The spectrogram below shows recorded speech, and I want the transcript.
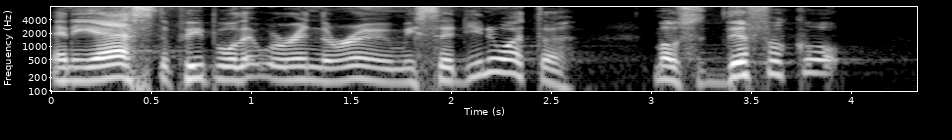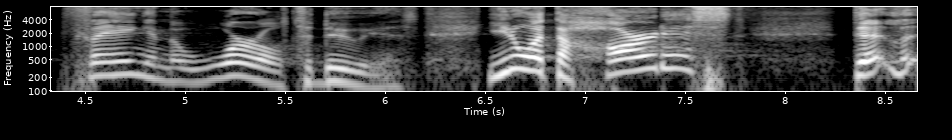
and he asked the people that were in the room, he said, You know what the most difficult thing in the world to do is? You know what the hardest, the,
